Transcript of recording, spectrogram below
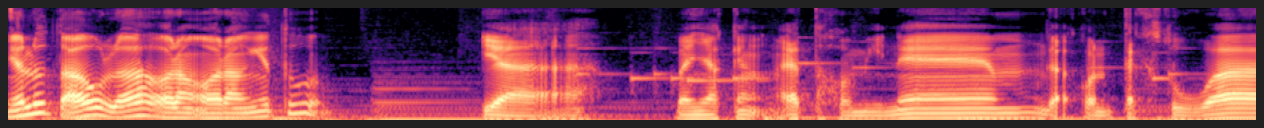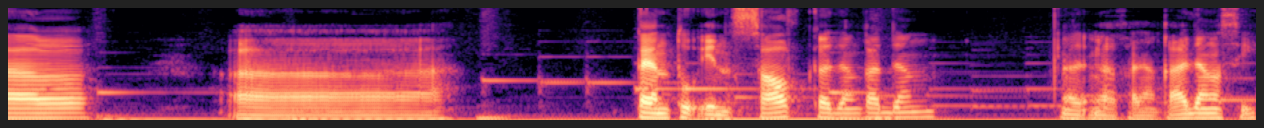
ya lu tau lah orang-orangnya tuh ya banyak yang ad hominem nggak kontekstual uh, tend to insult kadang-kadang nggak kadang-kadang sih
